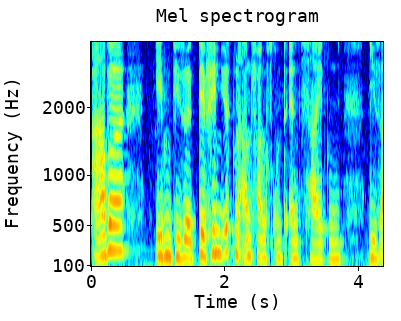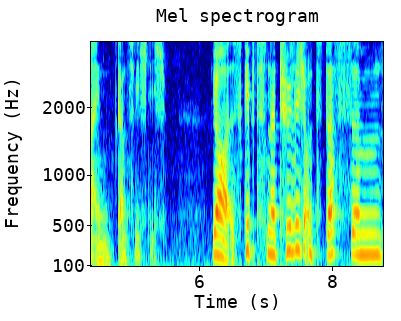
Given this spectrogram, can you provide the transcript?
Aber eben diese definierten Anfangs- und Endzeiten, die seien ganz wichtig. Ja, es gibt natürlich, und das ähm,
